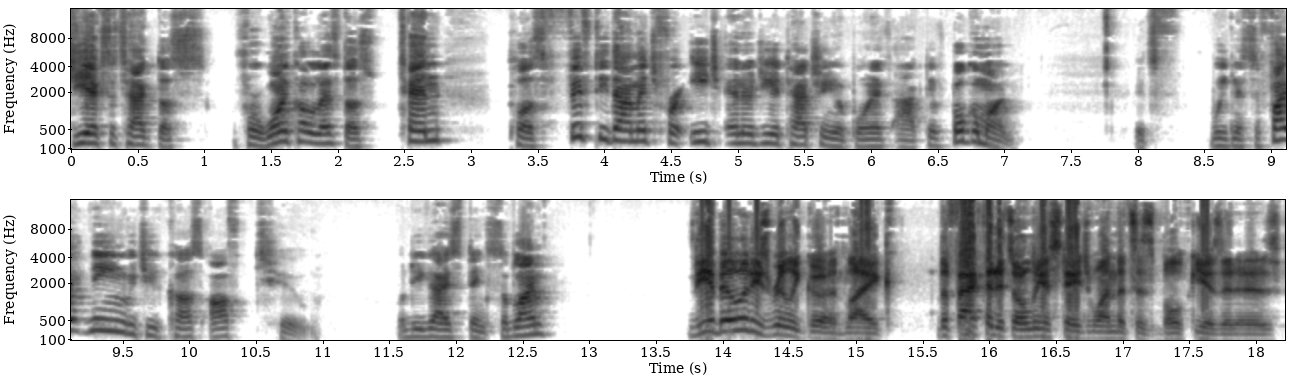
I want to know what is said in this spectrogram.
GX attack does, for 1 colorless, does 10 plus 50 damage for each energy attached to your opponent's active Pokemon. Its weakness to fighting, which you cost off 2. What do you guys think? Sublime? The ability is really good. Like, the fact that it's only a stage one that's as bulky as it is,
